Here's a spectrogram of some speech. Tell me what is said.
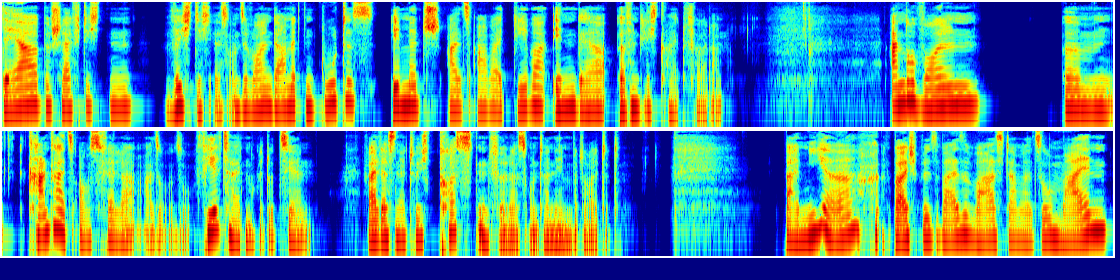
der Beschäftigten wichtig ist. Und sie wollen damit ein gutes Image als Arbeitgeber in der Öffentlichkeit fördern. Andere wollen ähm, Krankheitsausfälle, also so Fehlzeiten reduzieren, weil das natürlich Kosten für das Unternehmen bedeutet. Bei mir beispielsweise war es damals so, mein,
